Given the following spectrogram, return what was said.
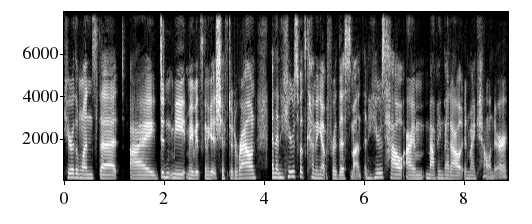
here are the ones that I didn't meet. Maybe it's going to get shifted around. And then here's what's coming up for this month. And here's how I'm mapping that out in my calendar.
